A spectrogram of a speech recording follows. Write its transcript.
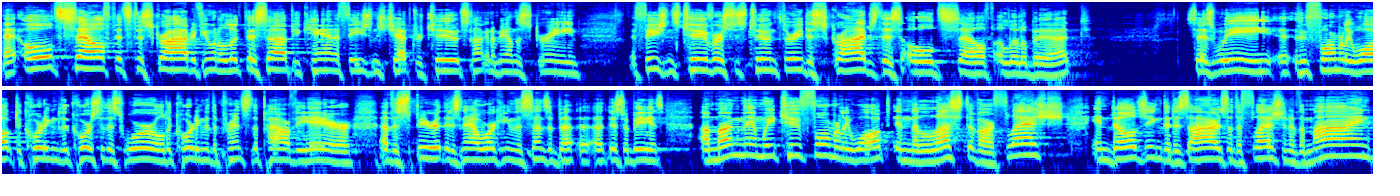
That old self that's described, if you want to look this up, you can. Ephesians chapter 2. It's not going to be on the screen. Ephesians 2, verses 2 and 3 describes this old self a little bit says, We uh, who formerly walked according to the course of this world, according to the prince of the power of the air, of the spirit that is now working in the sons of uh, disobedience, among them we too formerly walked in the lust of our flesh, indulging the desires of the flesh and of the mind,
